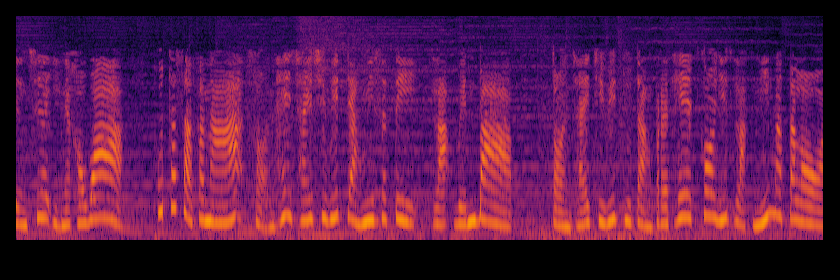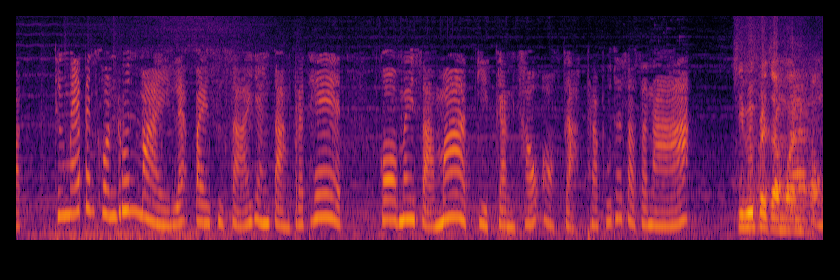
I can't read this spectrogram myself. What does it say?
ยังเชื่ออีกนะคะว่า พุทธศาสนาสอนให้ใช้ชีวิตอย่างมีสติละเว้นบาป ตอนใช้ชีวิตอยู่ต่างประเทศก็ยึดหลักนี้มาตลอด ถึงแม้เป็นคนรุ่นใหม่และไปศึกษาอย่างต่างประเทศ ก็ไม่สามารถกีดกันเขาออกจากพระพุทธศาสนา ชีวิตประจำวันของ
